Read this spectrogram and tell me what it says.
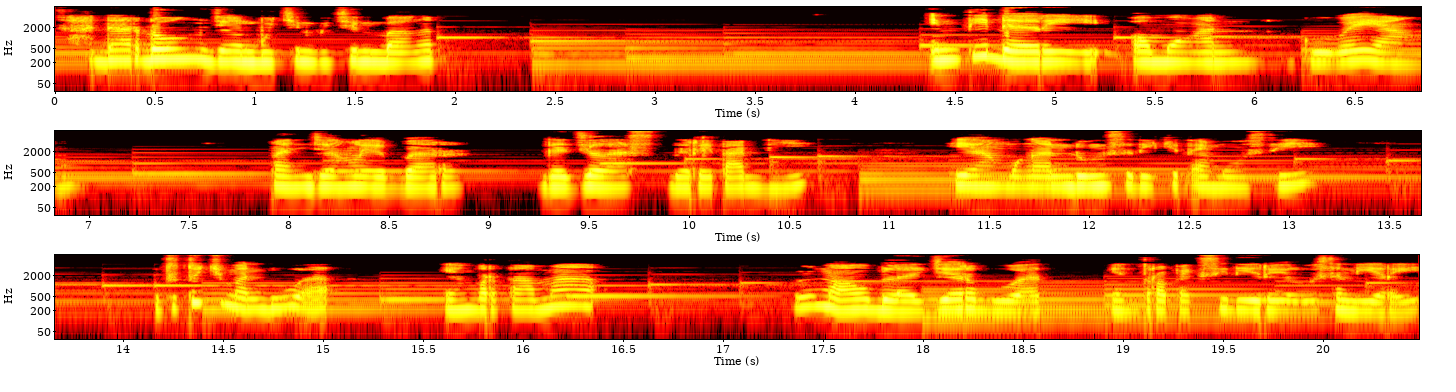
Sadar dong, jangan bucin-bucin banget. Inti dari omongan gue yang panjang lebar gak jelas dari tadi, yang mengandung sedikit emosi, itu tuh cuma dua. Yang pertama, lu mau belajar buat introspeksi diri lu sendiri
